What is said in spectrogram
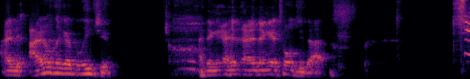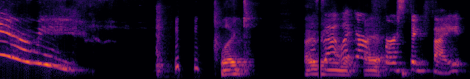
I, I don't think I believed you. I think I, I think I told you that. Jeremy. Like, I Was that like our I- first big fight?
